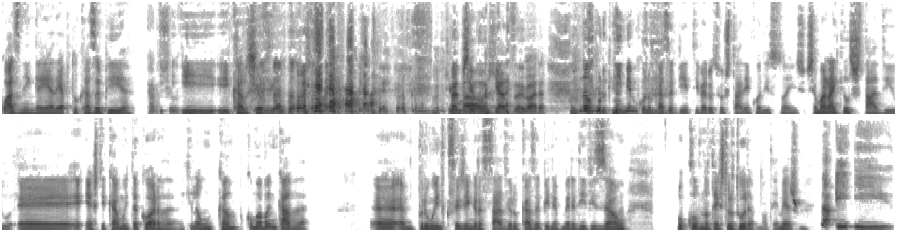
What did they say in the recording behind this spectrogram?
quase ninguém é adepto do Casa Pia. Carlos e, e Carlos Silva. Vamos ser bloqueados agora. Não, porque e mesmo quando o Casa Pia tiver o seu estádio em condições, chamar aquele estádio é, é, é esticar muita corda. Aquilo é um campo com uma bancada. Uh, por muito que seja engraçado ver o Casa Pia na primeira divisão, o clube não tem estrutura, não tem mesmo. Não, e, e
